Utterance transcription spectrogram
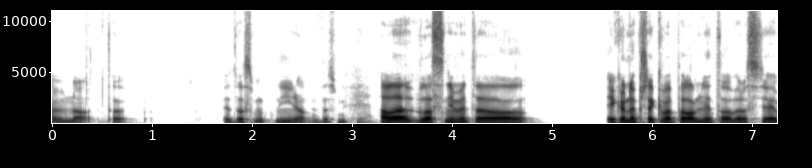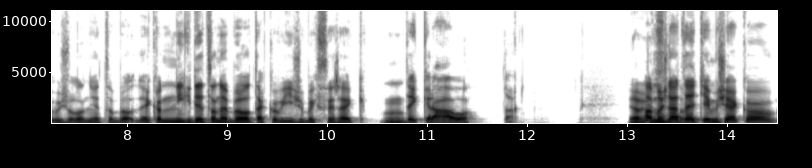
nevím, no. To, je to smutný, no. je to smutné. Ale vlastně mi to jako nepřekvapilo mě to, prostě už loni to bylo, jako nikdy to nebylo takový, že bych si řekl, Mm. ty krávo. Já vím, Ale možná to je tím, že jako,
